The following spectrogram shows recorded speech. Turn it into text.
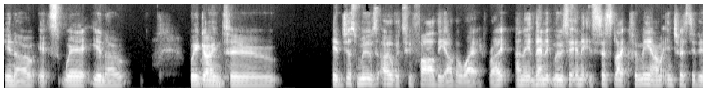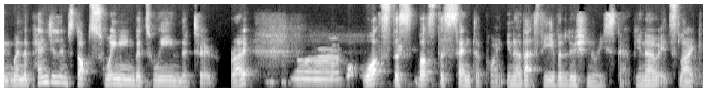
you know, it's we're you know, we're going mm-hmm. to it just moves over too far the other way, right? And it, then it moves it, and it's just like for me, I'm interested in when the pendulum stops swinging between the two, right mm. what's the what's the center point you know that's the evolutionary step you know it's like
